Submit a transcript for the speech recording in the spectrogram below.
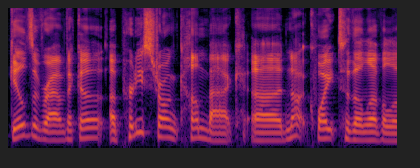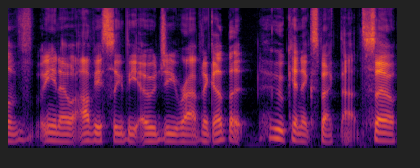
Guilds of Ravnica, a pretty strong comeback, uh, not quite to the level of, you know, obviously the OG Ravnica, but who can expect that? So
